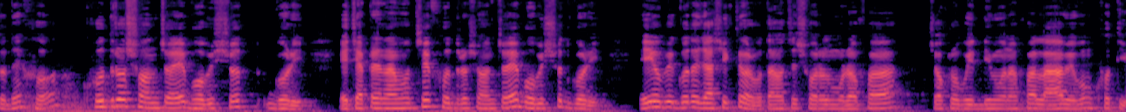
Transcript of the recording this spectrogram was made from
তো দেখো, ক্ষুদ্র সঞ্চয়ে ভবিষ্যৎ গড়ি। এই চ্যাপ্টারের নাম হচ্ছে ক্ষুদ্র সঞ্চয়ে ভবিষ্যৎ গড়ি। এই অভিজ্ঞতায় যা শিখতে পারব তা হচ্ছে সরল মুনাফা, চক্রবৃদ্ধি মুনাফা, লাভ এবং ক্ষতি।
